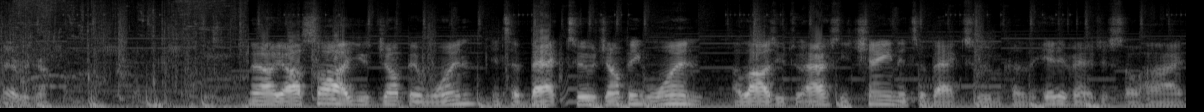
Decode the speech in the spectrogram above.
There we go. Now y'all saw I use jumping one into back two. Jumping one allows you to actually chain into back two because the hit advantage is so high.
